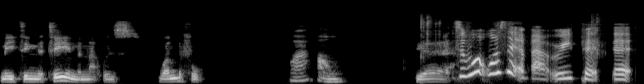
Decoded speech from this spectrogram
meeting the team, and that was wonderful. Wow. Yeah. So what was it about Rupert that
